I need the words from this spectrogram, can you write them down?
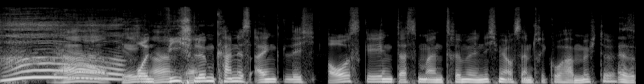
Ja, okay. Und ja, wie ja. schlimm kann es eigentlich ausgehen, dass man Trimmel nicht mehr auf seinem Trikot haben möchte? Also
